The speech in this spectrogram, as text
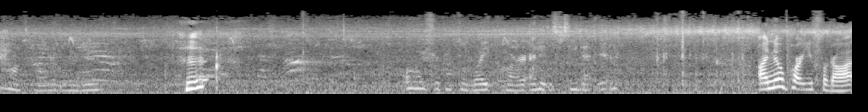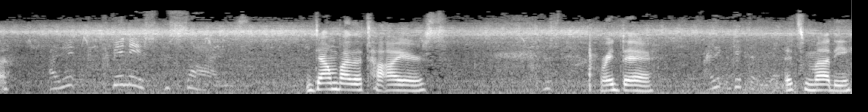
How tired I'm doing. Hmm? Oh, I forgot the white part. I didn't see that yet. I know part you forgot. I didn't finish the sides. Down by the tires. Right there. I didn't get there yet. It's muddy.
